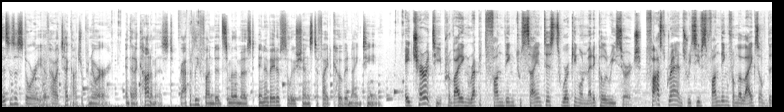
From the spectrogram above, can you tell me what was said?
This is a story of how a tech entrepreneur and an economist rapidly funded some of the most innovative solutions to fight COVID 19. A charity providing rapid funding to scientists working on medical research. Fast Grants receives funding from the likes of the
